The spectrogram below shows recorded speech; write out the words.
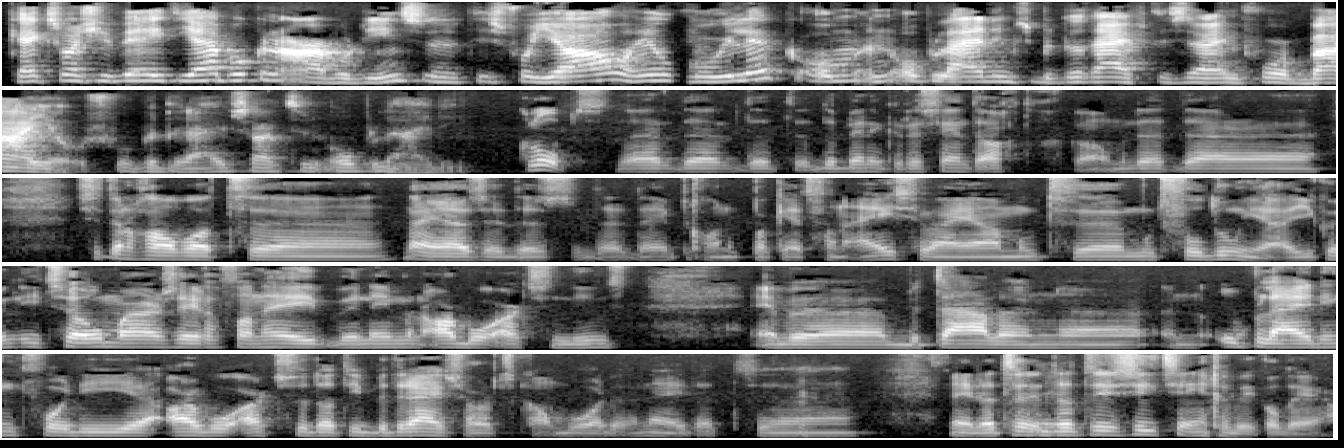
Kijk, zoals je weet, je hebt ook een arbodienst. En het is voor jou heel moeilijk om een opleidingsbedrijf te zijn voor BIO's, voor bedrijfsarts en opleiding. Klopt, daar, daar, daar, ben ik recent achter gekomen. Daar, daar uh, zit er nogal wat. Uh, nou ja, dus, daar, heb je gewoon een pakket van eisen waar je aan moet, moet voldoen. Ja. Je kunt niet zomaar zeggen van hé, hey, we nemen een arboarts in dienst. En we betalen een, een opleiding voor die arboarts zodat die bedrijfsarts kan worden. Nee, dat, nee, dat, nee. dat is iets ingewikkelder.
